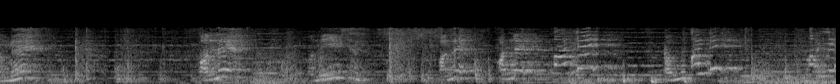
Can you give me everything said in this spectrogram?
Anne! Anne! Anne iyi misin? Anne! Anne! Anne! Anne! Anne! Anne!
